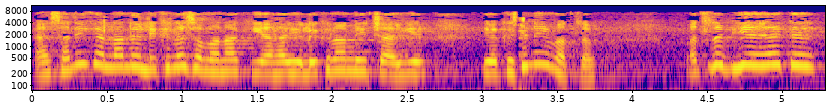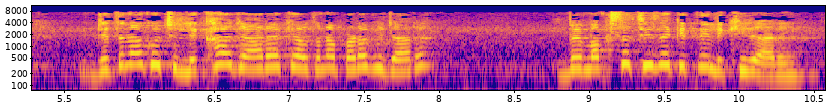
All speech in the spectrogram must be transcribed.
ایسا نہیں کہ اللہ نے لکھنے سے منع کیا ہے، یہ لکھنا نہیں چاہیے، یا کسی نہیں مطلب مطلب یہ ہے کہ جتنا کچھ لکھا جا رہا ہے، کیا اتنا پڑھا بھی جا رہا ہے؟ بے مقصد چیزیں کتنی لکھی جا رہی ہیں۔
